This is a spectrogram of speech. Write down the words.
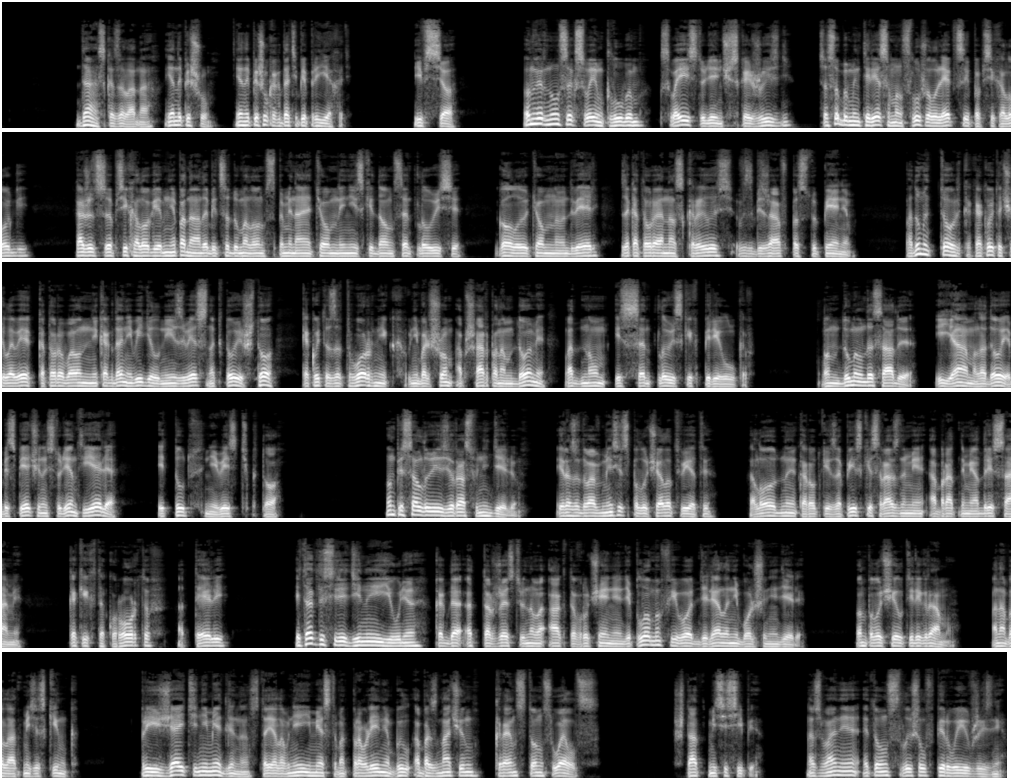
«Да», — сказала она, — «я напишу. Я напишу, когда тебе приехать». И все. Он вернулся к своим клубам, к своей студенческой жизни. С особым интересом он слушал лекции по психологии. «Кажется, психология мне понадобится», — думал он, вспоминая темный низкий дом в Сент-Луисе, голую темную дверь, за которой она скрылась, взбежав по ступеням. Подумать только, какой-то человек, которого он никогда не видел, неизвестно кто и что, какой-то затворник в небольшом обшарпанном доме в одном из Сент-Луисских переулков. Он думал досадуя, и я, молодой, обеспеченный студент Еля, и тут не весть кто. Он писал Луизе раз в неделю, и раза два в месяц получал ответы, холодные, короткие записки с разными обратными адресами, каких-то курортов, отелей, и так до середины июня, когда от торжественного акта вручения дипломов его отделяло не больше недели. Он получил телеграмму. Она была от миссис Кинг. «Приезжайте немедленно», стояло в ней, и местом отправления был обозначен Крэнстонс-Уэллс, штат Миссисипи. Название это он слышал впервые в жизни.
